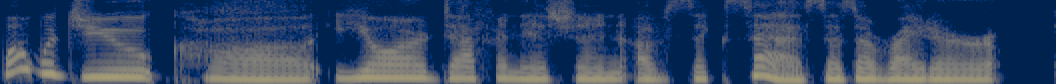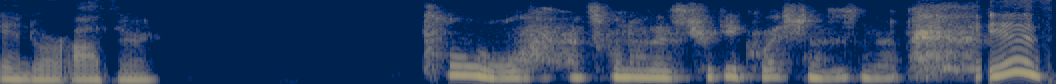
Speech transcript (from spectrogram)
What would you call your definition of success as a writer and or author? Oh, that's one of those tricky questions, isn't it? It is.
